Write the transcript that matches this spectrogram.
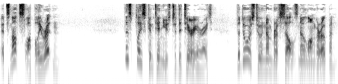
It's not sloppily written. This place continues to deteriorate. The doors to a number of cells no longer open.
